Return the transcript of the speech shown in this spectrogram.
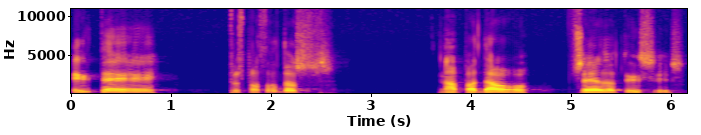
είτε προσπαθώντας να απαντάω σε ερωτήσεις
